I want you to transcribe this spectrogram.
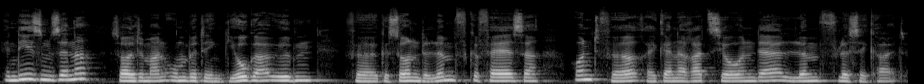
In diesem Sinne sollte man unbedingt Yoga üben für gesunde Lymphgefäße und für Regeneration der Lymphflüssigkeit.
